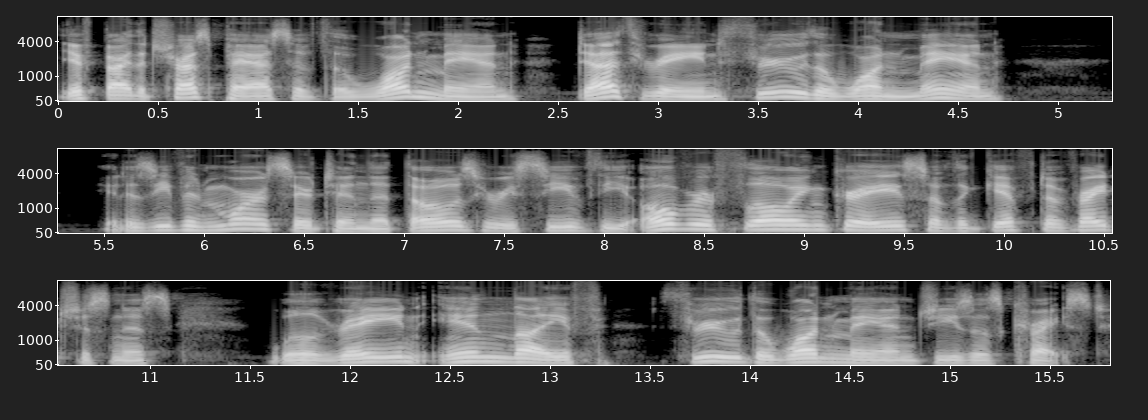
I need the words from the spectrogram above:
if by the trespass of the one man death reigned through the one man, it is even more certain that those who receive the overflowing grace of the gift of righteousness will reign in life through the one man, Jesus Christ.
